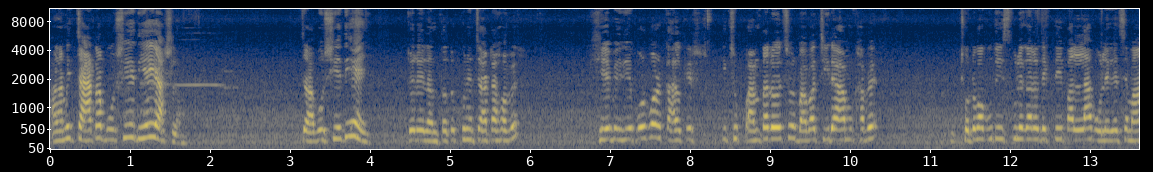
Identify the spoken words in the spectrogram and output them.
আর আমি চাটা বসিয়ে দিয়েই আসলাম। চা বসিয়ে দিয়ে চলে এলাম। ততক্ষণে চাটা হবে। খেয়ে বেরিয়ে পড়ব আর কালকে কিছু পান্তা রয়েছে, ওর বাবা চিরা আম খাবে। ছোটো বাবু তো স্কুলে গেল, দেখতেই পারলাম বলে গেছে, মা,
